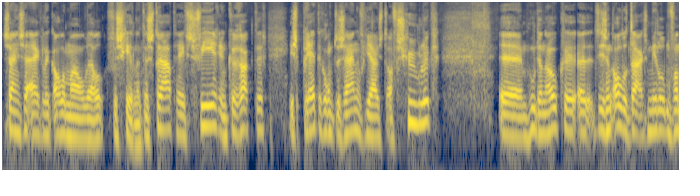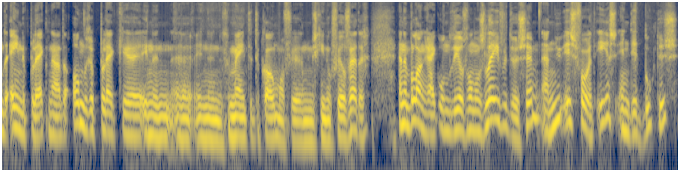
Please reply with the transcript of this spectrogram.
zijn ze eigenlijk allemaal wel verschillend. Een straat heeft sfeer en karakter, is prettig om te zijn... of juist afschuwelijk. Eh, hoe dan ook, eh, het is een alledaags middel om van de ene plek naar de andere plek eh, in, een, in een gemeente te komen, of misschien nog veel verder. En een belangrijk onderdeel van ons leven dus. Hè. En nu is voor het eerst in dit boek dus,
